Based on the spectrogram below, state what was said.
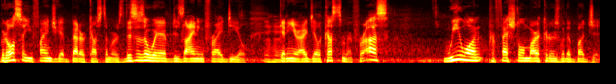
But also, you find you get better customers. This is a way of designing for ideal, getting your ideal customer. For us, we want professional marketers with a budget.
